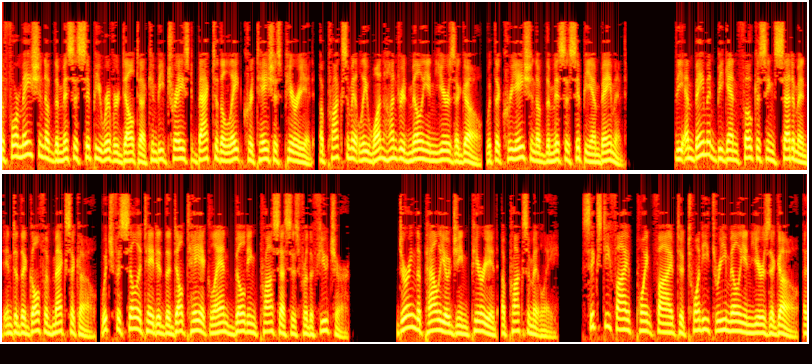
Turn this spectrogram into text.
The formation of the Mississippi River Delta can be traced back to the late Cretaceous period, approximately 100 million years ago, with the creation of the Mississippi embayment. The embayment began focusing sediment into the Gulf of Mexico, which facilitated the deltaic land building processes for the future. During the Paleogene period approximately 65.5 to 23 million years ago, a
